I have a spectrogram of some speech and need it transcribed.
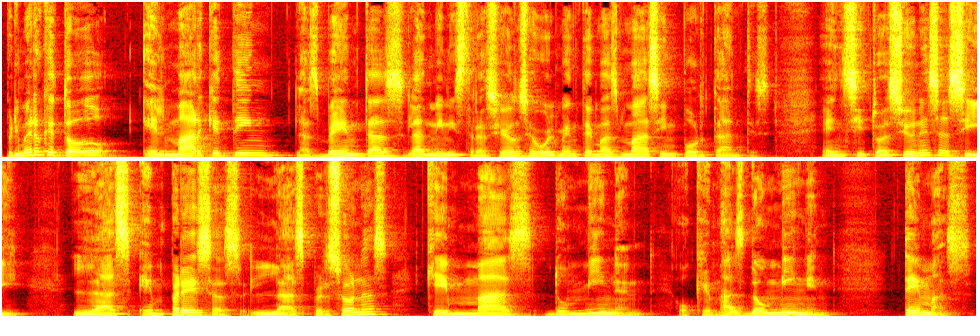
primero que todo, el marketing, las ventas, la administración se vuelven temas más importantes. En situaciones así, las empresas, las personas que más dominan o que más dominen temas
